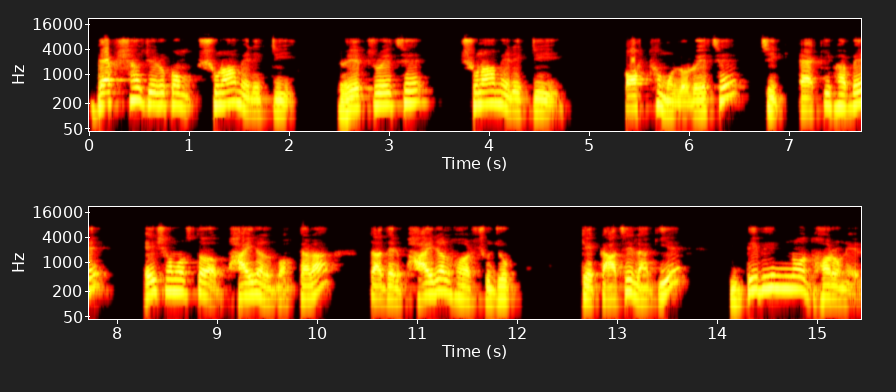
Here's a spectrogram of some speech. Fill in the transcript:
ব্যবসা যেরকম সুনামের একটি রেট রয়েছে, সুনামের একটি অর্থমূল্য রয়েছে, ঠিক একইভাবে এই সমস্ত ভাইরাল বক্তারা তাদের ভাইরাল হওয়ার সুযোগকে কাজে লাগিয়ে বিভিন্ন ধরনের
